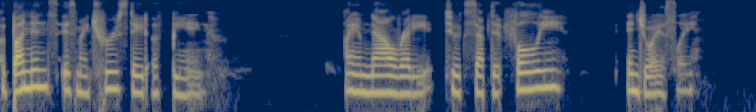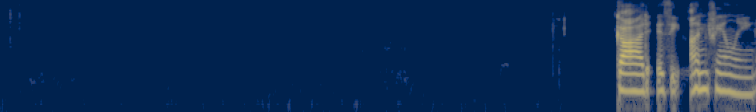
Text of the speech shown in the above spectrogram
Abundance is my true state of being. I am now ready to accept it fully and joyously. God is the unfailing,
